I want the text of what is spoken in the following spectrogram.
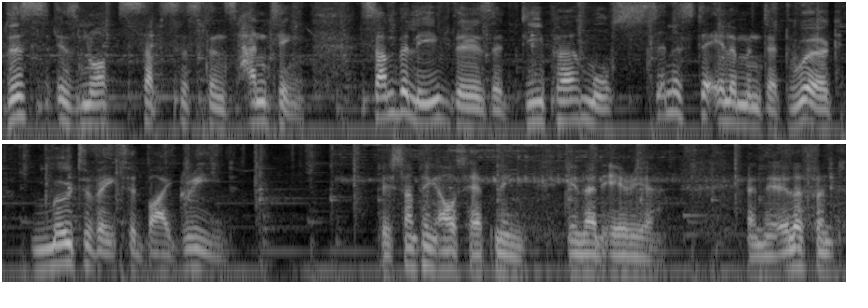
This is not subsistence hunting. Some believe there is a deeper, more sinister element at work motivated by greed. There's something else happening in that area, and the elephant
